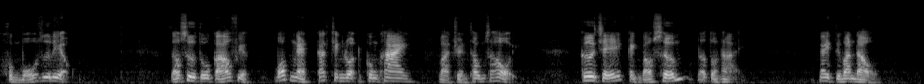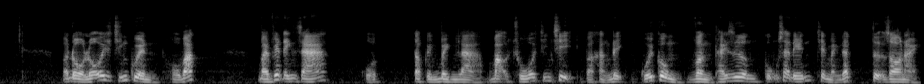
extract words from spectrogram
khủng bố dữ liệu. Giáo sư tố cáo việc bóp nghẹt các tranh luận công khai và truyền thông xã hội, cơ chế cảnh báo sớm đã tổn hại ngay từ ban đầu. Và đổ lỗi cho chính quyền Hồ Bắc, bài viết đánh giá của Tập Cảnh Bình là bạo chúa chính trị và khẳng định cuối cùng vầng Thái Dương cũng sẽ đến trên mảnh đất tự do này.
